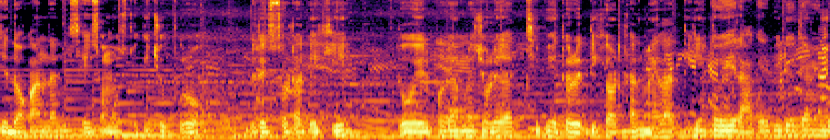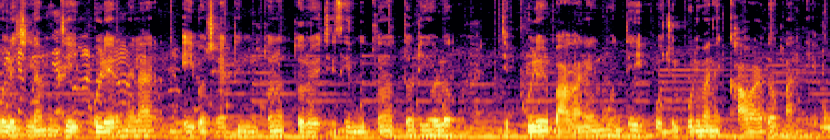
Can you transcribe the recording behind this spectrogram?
যে দোকানদানি সেই সমস্ত কিছু পুরো দৃশ্যটা দেখিয়ে, তো এরপরে আমরা চলে যাচ্ছি ভেতরের দিকে, অর্থাৎ মেলার দিকে। তো এর আগের ভিডিওতে আমি বলেছিলাম যে ফুলের মেলার এই বছর একটি নূতনত্ব রয়েছে। সেই নূতনত্বটি হলো যে ফুলের বাগানের মধ্যেই প্রচুর পরিমাণে খাওয়ার দোকান এবং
